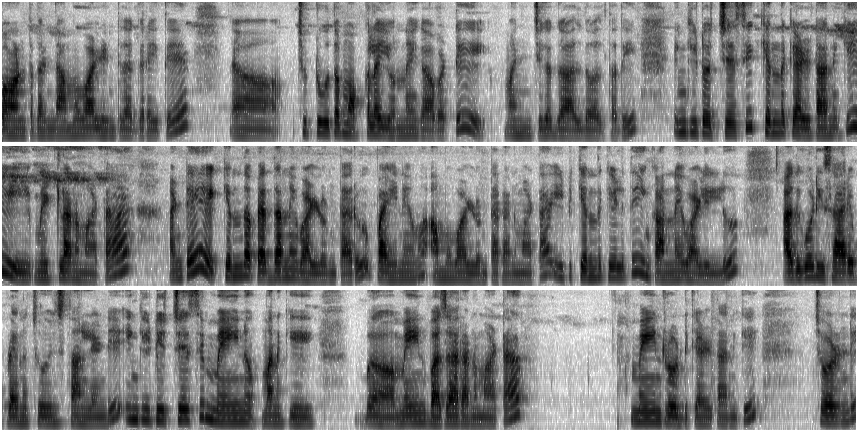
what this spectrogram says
బాగుంటుందండి. అమ్మవాళ్ళ ఇంటి దగ్గర అయితే చుట్టూత మొక్కలు అవి ఉన్నాయి కాబట్టి మంచిగా గాలి దోలుతుంది ఇంక ఇటు వచ్చేసి కిందకి వెళ్ళటానికి మెట్లు అనమాట అంటే కింద పెద్ద అన్నయ్య వాళ్ళు ఉంటారు పైనేమో అమ్మవాళ్ళు ఉంటారనమాట ఉంటారు అనమాట ఇటు కిందకి వెళితే ఇంకా అన్నయ్య వాళ్ళ ఇల్లు అది కూడా ఈసారి ఎప్పుడైనా చూపిస్తానులేండి. ఇంక ఇటు వచ్చేసి మెయిన్ మనకి మెయిన్ బజార్ అనమాట మెయిన్ రోడ్డుకి వెళ్ళటానికి చూడండి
